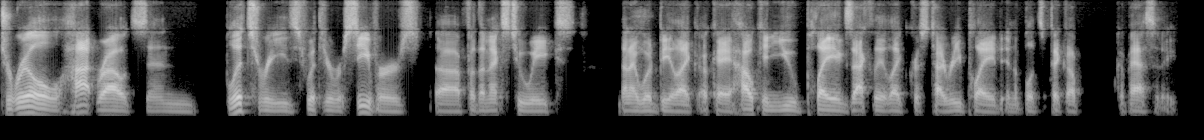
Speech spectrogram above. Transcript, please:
drill hot routes and blitz reads with your receivers uh, for the next two weeks Then I would be like, okay, how can you play exactly like Chris Tyree played in a blitz pickup capacity.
